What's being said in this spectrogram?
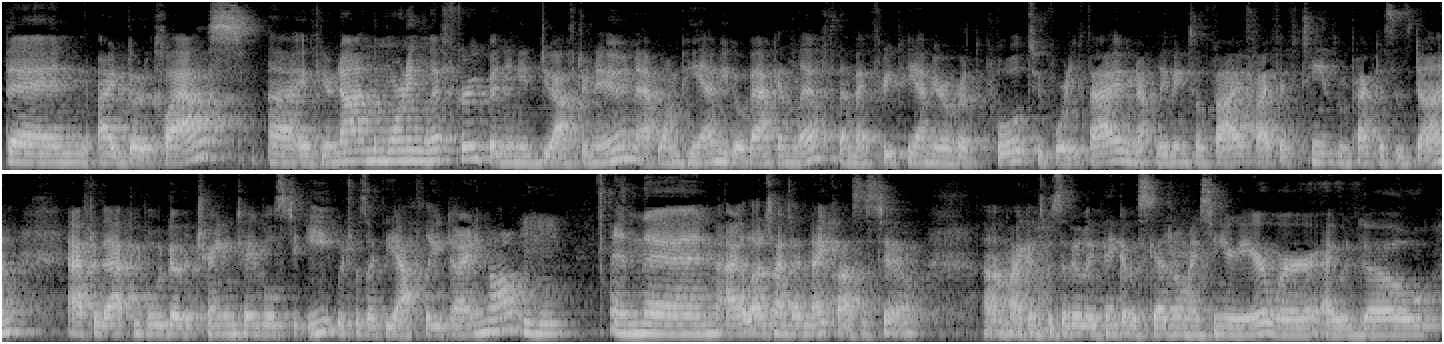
then i'd go to class. Uh, if you're not in the morning lift group and you need to do afternoon at 1 p.m you go back and lift. Then by 3 p.m you're over at the pool 2.45 you're not leaving till 5 5.15 is when practice is done. After that people would go to training tables to eat which was like the athlete dining hall. And then I a lot of times had night classes too. Um, I can specifically think of a schedule my senior year where I would go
